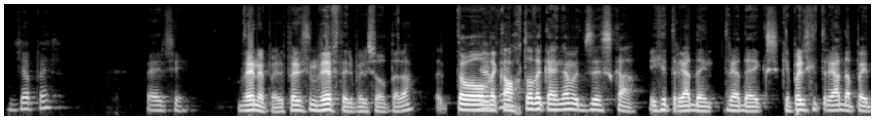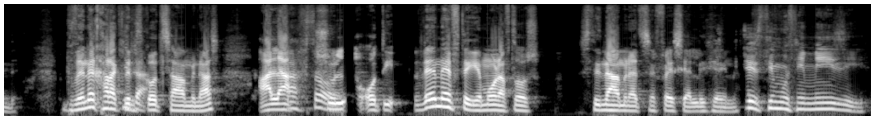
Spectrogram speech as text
Για πες. Πέρσι. Δεν είναι πέρσι. Πέρσι είναι δεύτερη περισσότερα. Το 18-19 με τη Ζεσικά. Είχε 30, 36 και πέρσι είχε 35. Που δεν είναι χαρακτηριστικό της άμυνας. Αλλά αυτό. σου λέω ότι δεν έφταιγε μόνο αυτός στην άμυνα της ΕΦΕΣ η αλήθεια είναι. Και τι μου θυμίζει;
